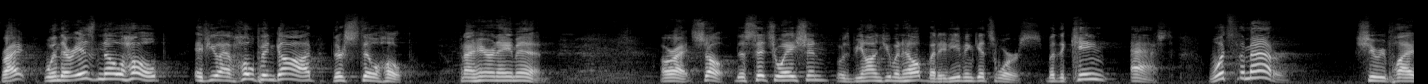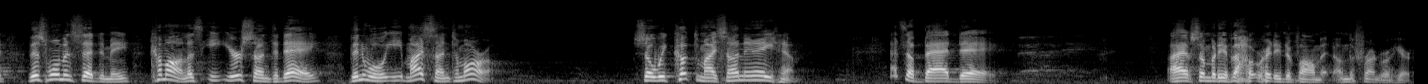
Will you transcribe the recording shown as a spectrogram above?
Right? When there is no hope, if you have hope in God, there's still hope. Can I hear an amen? All right, so this situation was beyond human help, but it even gets worse. But the king asked, What's the matter? She replied, This woman said to me, Come on, let's eat your son today, then we'll eat my son tomorrow. So we cooked my son and ate him. That's a bad day. I have somebody about ready to vomit on the front row here.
